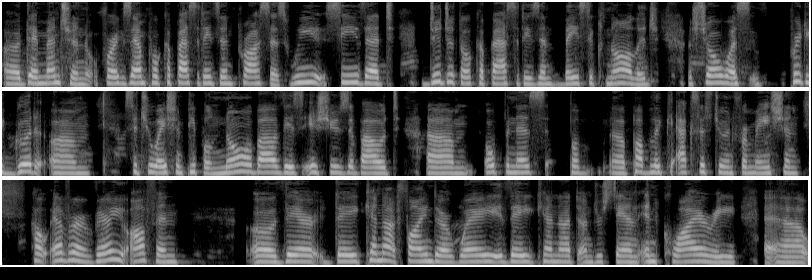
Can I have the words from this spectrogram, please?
uh, dimension. For example, capacities and process. We see that digital capacities and basic knowledge show us pretty good um, situation. People know about these issues about um, openness, pub, uh, public access to information. However, very often uh, they cannot find their way they cannot understand inquiry uh,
